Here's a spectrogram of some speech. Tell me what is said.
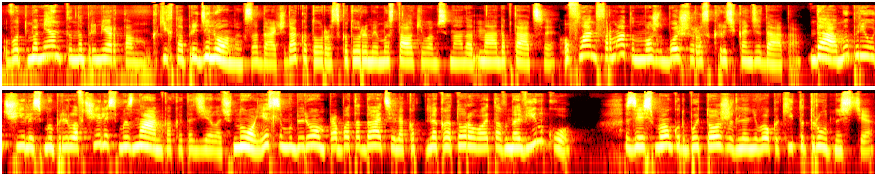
вот моменты, например, там каких-то определенных задач, да, которые, с которыми мы сталкиваемся на, на адаптации, офлайн формат он может больше раскрыть кандидата. Да, мы приучились, мы приловчились, мы знаем, как это делать, но если мы берем работодателя, для которого это в новинку, здесь могут быть тоже для него какие-то трудности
